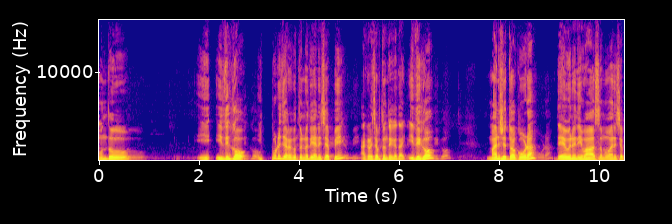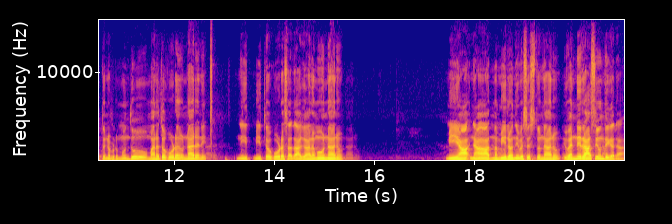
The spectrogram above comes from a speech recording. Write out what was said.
ముందు ఇదిగో ఇప్పుడు జరుగుతున్నది అని చెప్పి అక్కడ చెప్తుంది కదా. ఇదిగో మనిషితో కూడా దేవుని నివాసము అని చెప్తున్నప్పుడు ముందు మనతో కూడా ఉన్నారని నీ మీతో కూడా సదాకాలము ఉన్నాను. మీ ఆ- నా ఆత్మ మీలో నివసిస్తున్నాను. ఇవన్నీ రాసి ఉంది కదా.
